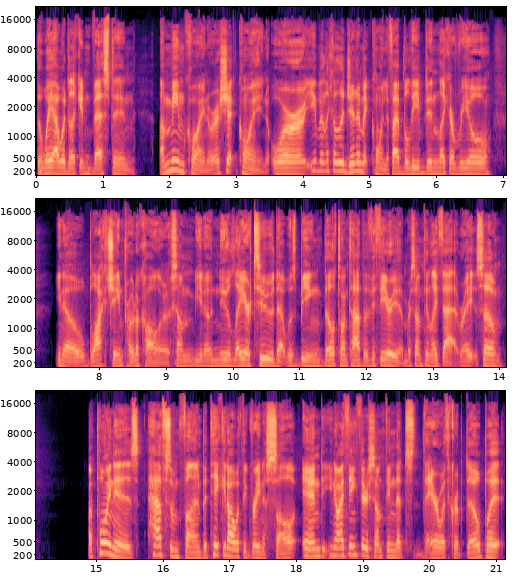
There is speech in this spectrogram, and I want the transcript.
the way I would like invest in a meme coin or a shit coin or even like a legitimate coin if I believed in like a real you know, blockchain protocol or some, you know, new layer two that was being built on top of Ethereum or something like that, right? So my point is have some fun, but take it all with a grain of salt. And, you know, I think there's something that's there with crypto, but,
